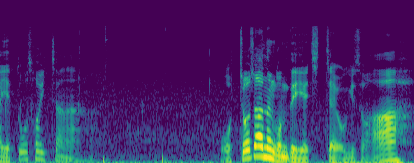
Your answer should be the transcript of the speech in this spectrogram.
아 얘 또 서 있잖아. 뭐 어쩌자는 건데 얘 진짜 여기서 아.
